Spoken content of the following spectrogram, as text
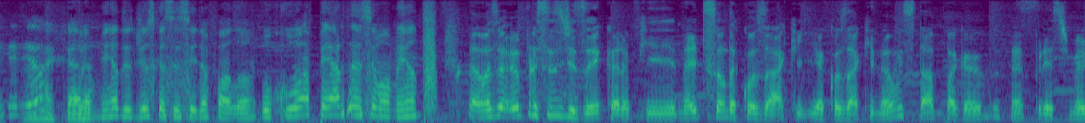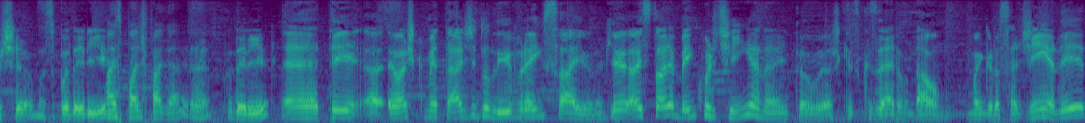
entendeu? Ai, cara, medo disso que a Cecília falou. O cu aperta nesse momento. Não, mas eu, eu preciso dizer, cara, que na edição da Kozak, e a Kozak não está pagando, né, por esse merchan, mas poderia. Mas pode pagar. É, poderia. É, tem, eu acho que metade do livro é ensaio, né? Porque a história é bem curtinha, né? Então eu acho que eles quiseram dar um- uma engrossadinha ali,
